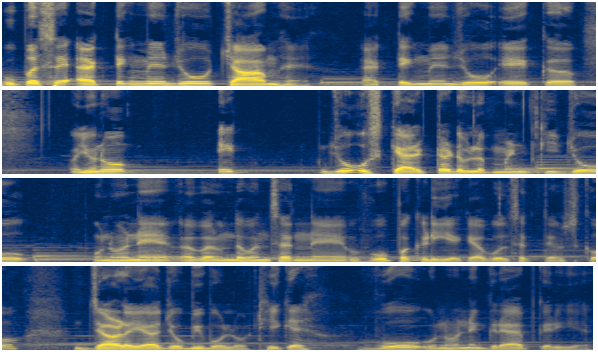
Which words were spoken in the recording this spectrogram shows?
ऊपर से एक्टिंग में जो चाम है एक्टिंग में जो एक यू you नो know, एक जो उस कैरेक्टर डेवलपमेंट की जो उन्होंने वरुण धवन सर ने वो पकड़ी है, क्या बोल सकते हैं उसको? जड़ या जो भी बोलो, ठीक है? वो उन्होंने ग्रैब करी है।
